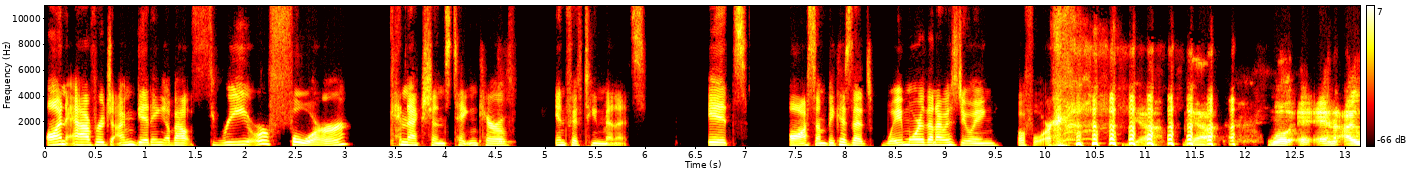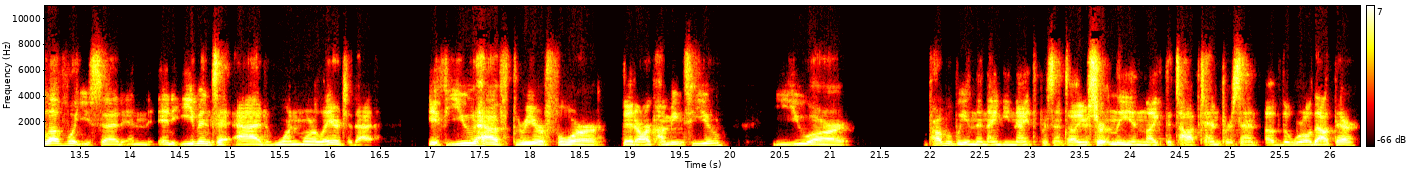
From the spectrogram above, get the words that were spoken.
on average i'm getting about 3 or 4 connections taken care of in 15 minutes. It's awesome because that's way more than i was doing before. Yeah yeah well, and I love what you said, and and even to add one more layer to that, if you have three or four that are coming to you, you are probably in the 99th percentile. You're certainly in like the top 10% of the world out there.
